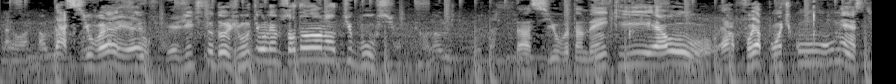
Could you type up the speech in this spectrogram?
Da, da Silva, é, é. A gente estudou junto e eu lembro só do Ronaldo Tibúrcio. Ronaldo da Silva também, que é o, é, foi a ponte com o mestre.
